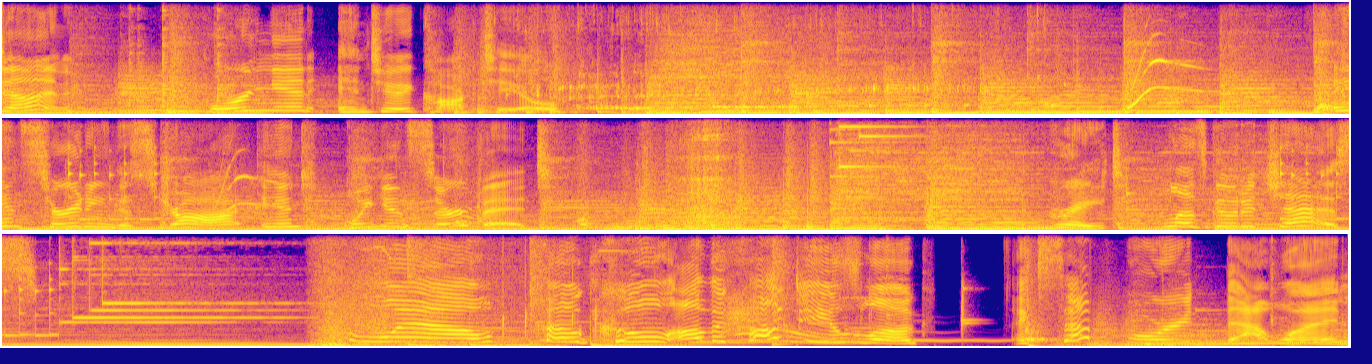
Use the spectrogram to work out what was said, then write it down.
Done! Pouring it into a cocktail. Inserting the straw and we can serve it. Great, let's go to Jess. Wow! How cool all the cocktails look! Except for that one.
